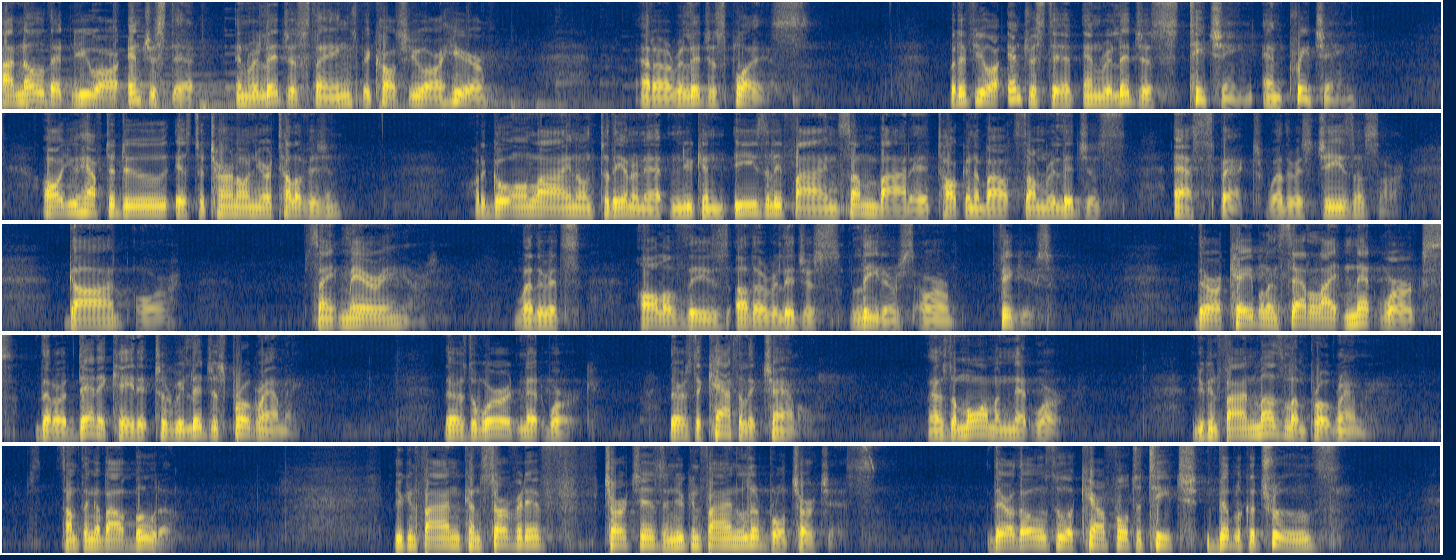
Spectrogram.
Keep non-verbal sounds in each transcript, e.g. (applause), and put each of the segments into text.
I know that you are interested in religious things because you are here at a religious place. But if you are interested in religious teaching and preaching, all you have to do is to turn on your television or to go online onto the internet and you can easily find somebody talking about some religious aspect, whether it's Jesus or God or St. Mary, or whether it's all of these other religious leaders or figures. There are cable and satellite networks that are dedicated to religious programming. There's the Word Network, there's the Catholic Channel, there's the Mormon Network. You can find Muslim programming something about Buddha. You can find conservative churches and you can find liberal churches. There are those who are careful to teach biblical truths,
